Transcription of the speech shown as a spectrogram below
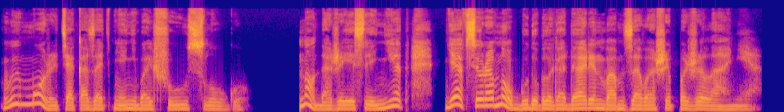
Вы можете оказать мне небольшую услугу. Но даже если нет, я все равно буду благодарен вам за ваши пожелания.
